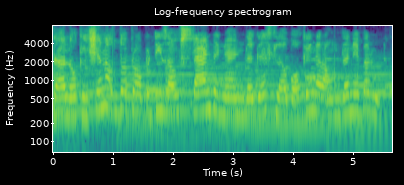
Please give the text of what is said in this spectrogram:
The location of the property is outstanding and the guests love walking around the neighborhood.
